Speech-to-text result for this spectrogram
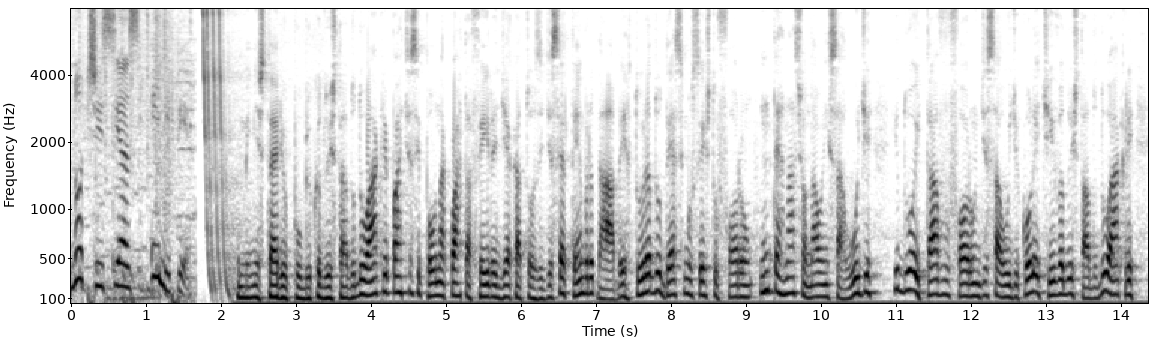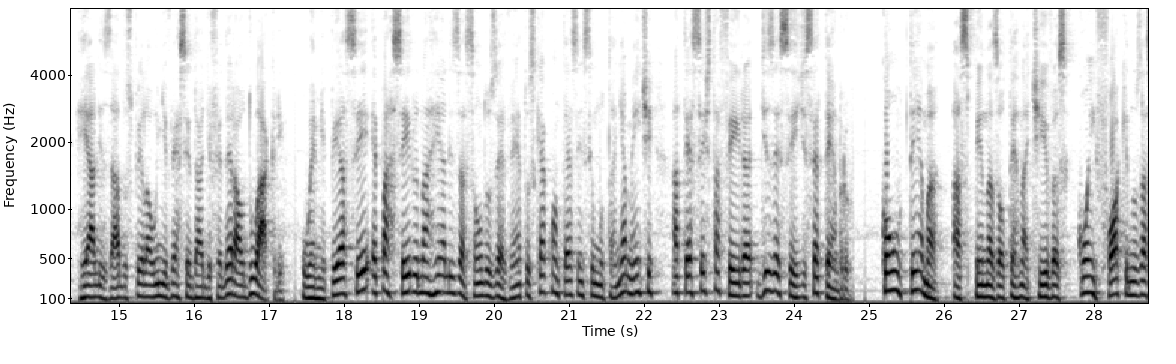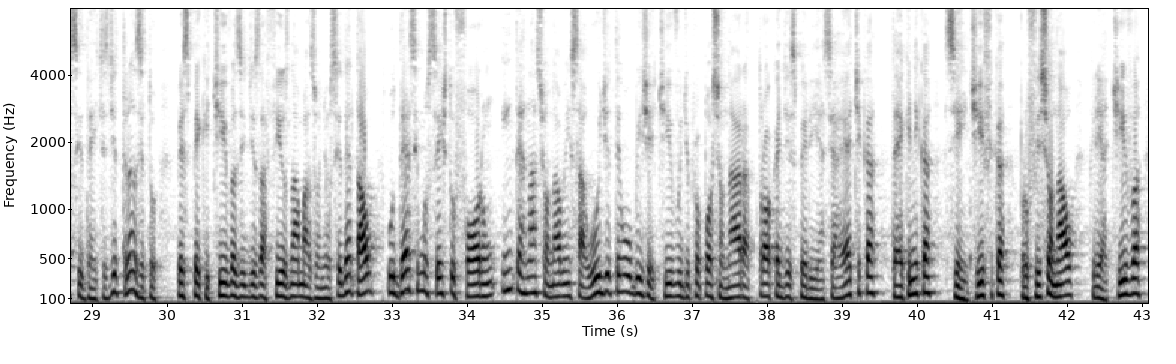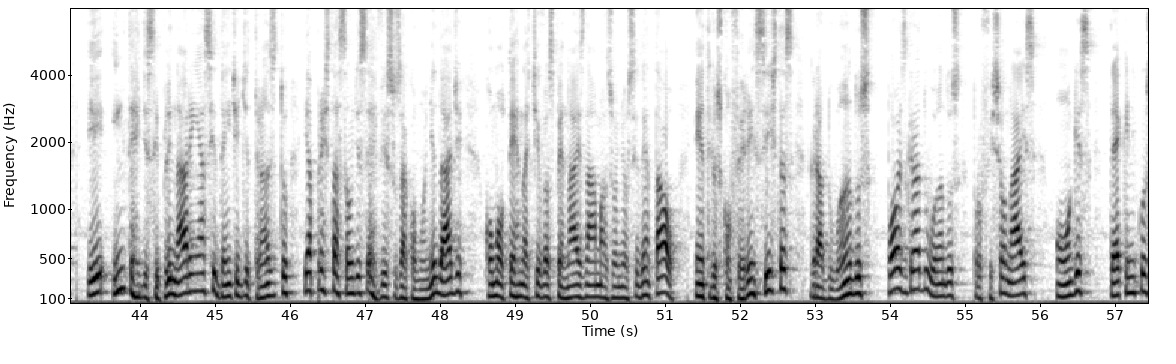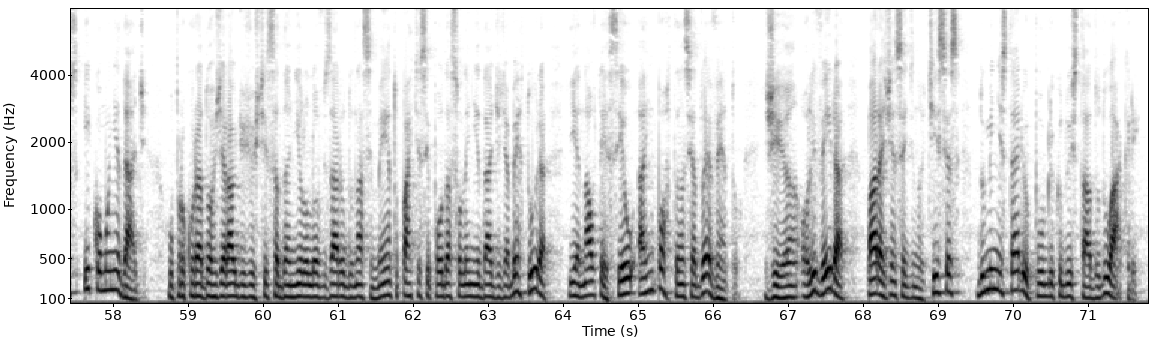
Notícias MP. O Ministério Público do Estado do Acre participou na quarta-feira, dia 14 de setembro, da abertura do 16º Fórum Internacional em Saúde e do 8º Fórum de Saúde Coletiva do Estado do Acre, realizados pela Universidade Federal do Acre. O MPAC é parceiro na realização dos eventos que acontecem simultaneamente até sexta-feira, 16 de setembro. Com o tema As penas alternativas com enfoque nos acidentes de trânsito, perspectivas e desafios na Amazônia Ocidental, o 16º Fórum Internacional em Saúde tem o objetivo de proporcionar a troca de experiência ética, técnica, científica, profissional, criativa e interdisciplinar em acidente de trânsito e a prestação de serviços à comunidade, como alternativas penais na Amazônia Ocidental, entre os conferencistas, graduandos, pós-graduandos, profissionais, ONGs, técnicos e comunidade. O Procurador-Geral de Justiça Danilo Lovisaro do Nascimento participou da solenidade de abertura e enalteceu a importância do evento. Jean Oliveira, para a Agência de Notícias do Ministério Público do Estado do Acre.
